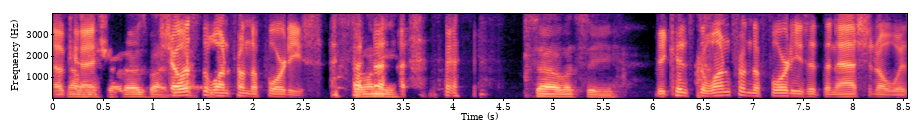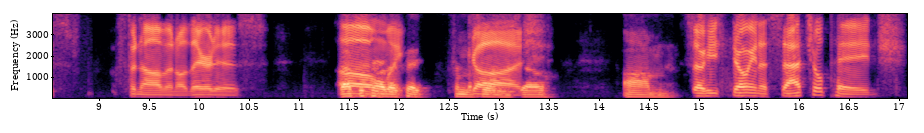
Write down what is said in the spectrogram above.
Okay. show those, but Show us the one from the 40s. So let me. So let's see. Because the one from the 40s at the National was phenomenal. There it is. That's the oh card I my picked from the gosh. 40s. So, um, So he's showing a Satchel Paige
